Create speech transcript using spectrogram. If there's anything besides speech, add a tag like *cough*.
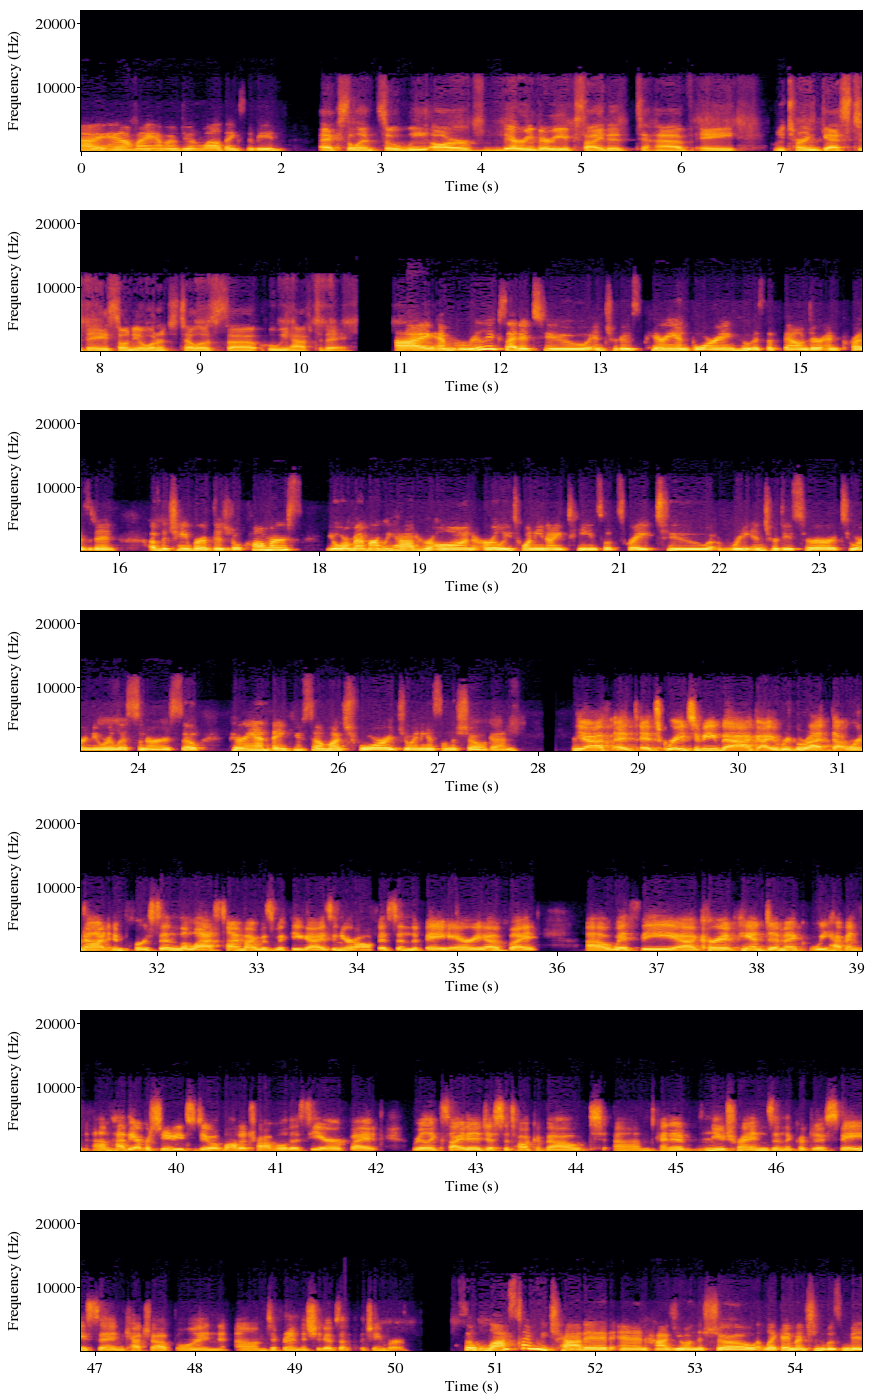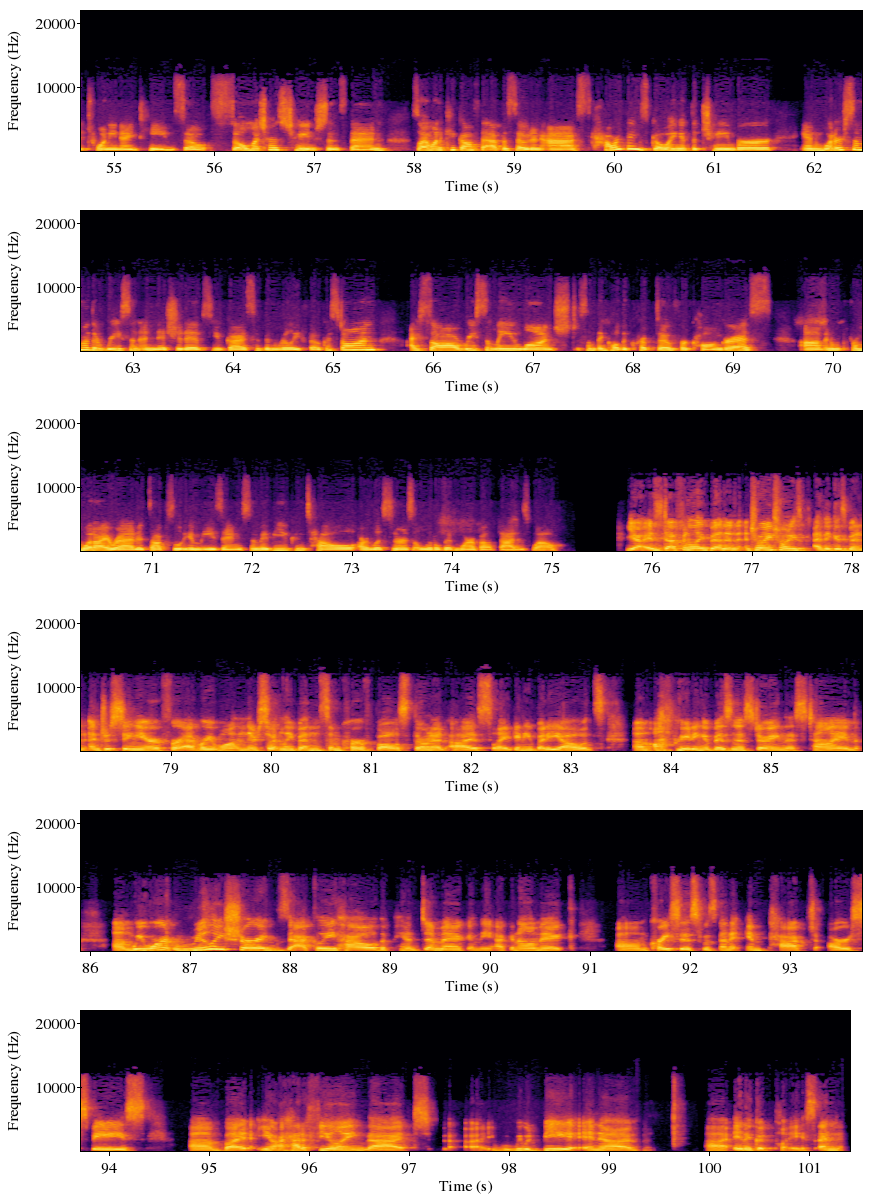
I am. I am. I'm doing well. Thanks, Navid. Excellent. So, we are very, very excited to have a return guest today. Sonia, why don't you tell us uh, who we have today? I am really excited to introduce Perianne Boring, who is the founder and president of the Chamber of Digital Commerce. You'll remember we had her on early 2019, so it's great to reintroduce her to our newer listeners. So, Perianne, thank you so much for joining us on the show again. Yeah, it's great to be back. I regret that we're not in person. The last time I was with you guys in your office in the Bay Area, but uh, with the uh, current pandemic, we haven't um, had the opportunity to do a lot of travel this year, but really excited just to talk about um, kind of new trends in the crypto space and catch up on um, different initiatives at the chamber. So, last time we chatted and had you on the show, like I mentioned, was mid 2019. So, so much has changed since then. So, I want to kick off the episode and ask how are things going at the chamber? And what are some of the recent initiatives you guys have been really focused on? I saw recently launched something called the Crypto for Congress. Um, and from what I read, it's absolutely amazing. So maybe you can tell our listeners a little bit more about that as well. Yeah, it's definitely been an 2020. I think has been an interesting year for everyone. There's certainly been some curveballs thrown at us, like anybody else um, *laughs* operating a business during this time. Um, we weren't really sure exactly how the pandemic and the economic um, crisis was going to impact our space. Um, but you know, I had a feeling that uh, we would be in a uh, in a good place, and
